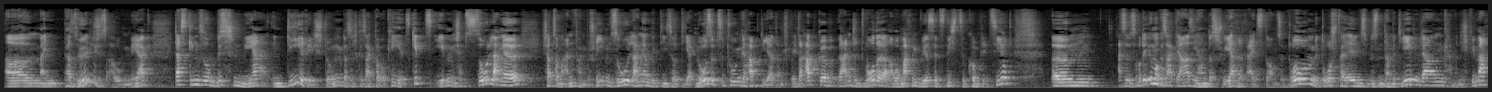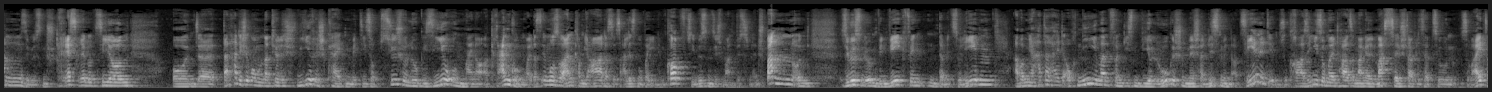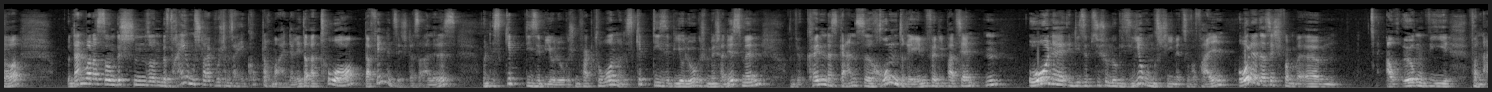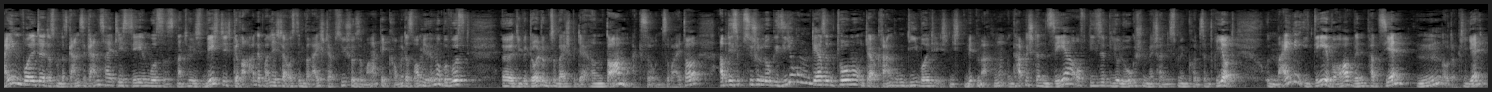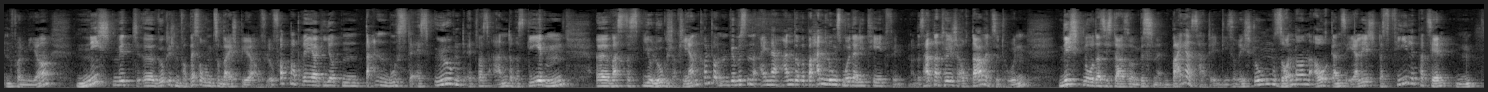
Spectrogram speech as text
äh, mein persönliches Augenmerk, das ging so ein bisschen mehr in die Richtung, dass ich gesagt habe, okay, jetzt gibt es eben, ich habe so lange, ich hatte es am Anfang beschrieben, so lange mit dieser Diagnose zu tun gehabt, die ja dann später abgewandelt wurde, aber machen wir es jetzt nicht zu kompliziert. Ähm, also es wurde immer gesagt, ja, Sie haben das schwere Reizdarmsyndrom mit Durchfällen, Sie müssen damit leben lernen, kann man nicht viel machen, Sie müssen Stress reduzieren. Und äh, dann hatte ich immer natürlich Schwierigkeiten mit dieser Psychologisierung meiner Erkrankung, weil das immer so ankam, ja, das ist alles nur bei Ihnen im Kopf, Sie müssen sich mal ein bisschen entspannen und Sie müssen irgendwie einen Weg finden, damit zu leben. Aber mir hatte halt auch nie jemand von diesen biologischen Mechanismen erzählt, eben so Grase, Isomaltasemangel, Mastzellstabilisation und so weiter. Und dann war das so ein bisschen so ein Befreiungsschlag, wo ich dann sage, hey, guck doch mal, in der Literatur, da findet sich das alles. Und es gibt diese biologischen Faktoren und es gibt diese biologischen Mechanismen. Und wir können das Ganze rumdrehen für die Patienten, ohne in diese Psychologisierungsschiene zu verfallen, ohne dass ich vom, ähm, auch irgendwie verneinen wollte, dass man das Ganze ganzheitlich sehen muss. Das ist natürlich wichtig, gerade weil ich ja aus dem Bereich der Psychosomatik komme. Das war mir immer bewusst, äh, die Bedeutung zum Beispiel der Hirn-Darm-Achse und so weiter. Aber diese Psychologisierung der Symptome und der Erkrankung, die wollte ich nicht mitmachen und habe mich dann sehr auf diese biologischen Mechanismen konzentriert. Und meine Idee war, wenn Patienten oder Klienten von mir nicht mit äh, wirklichen Verbesserungen zum Beispiel auf Low-FODMAP reagierten, dann musste es irgendetwas anderes geben, äh, was das biologisch erklären konnte. Und wir müssen eine andere Behandlungsmodalität finden. Und das hat natürlich auch damit zu tun, nicht nur, dass ich da so ein bisschen einen Bias hatte in diese Richtung, sondern auch ganz ehrlich, dass viele Patienten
